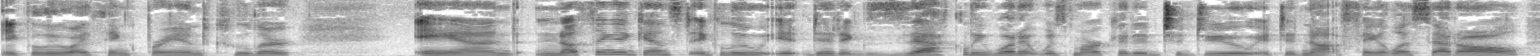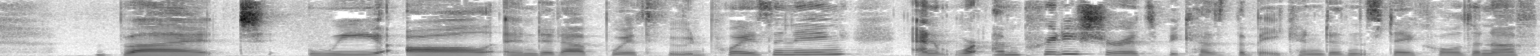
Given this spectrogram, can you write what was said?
Igloo, I think, brand cooler and nothing against Igloo. It did exactly what it was marketed to do. It did not fail us at all. But we all ended up with food poisoning, and I'm pretty sure it's because the bacon didn't stay cold enough.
